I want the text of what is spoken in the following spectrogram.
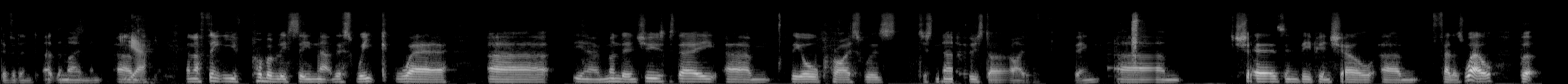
dividend at the moment. Um, yeah. And I think you've probably seen that this week where, uh, you know, Monday and Tuesday, um, the oil price was just nosediving. Um, shares in BP and Shell um, fell as well, but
